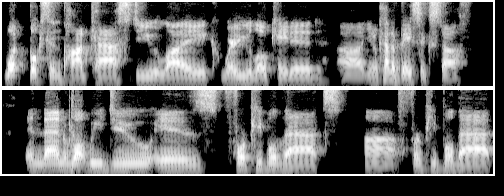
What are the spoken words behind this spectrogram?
What books and podcasts do you like? Where are you located? Uh, you know kind of basic stuff. And then what we do is for people that uh, for people that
